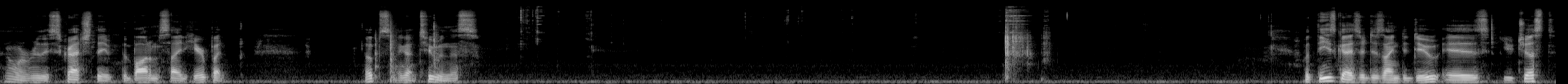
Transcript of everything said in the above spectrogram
I don't want to really scratch the, the bottom side here, but oops, I got two in this. What these guys are designed to do is you just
